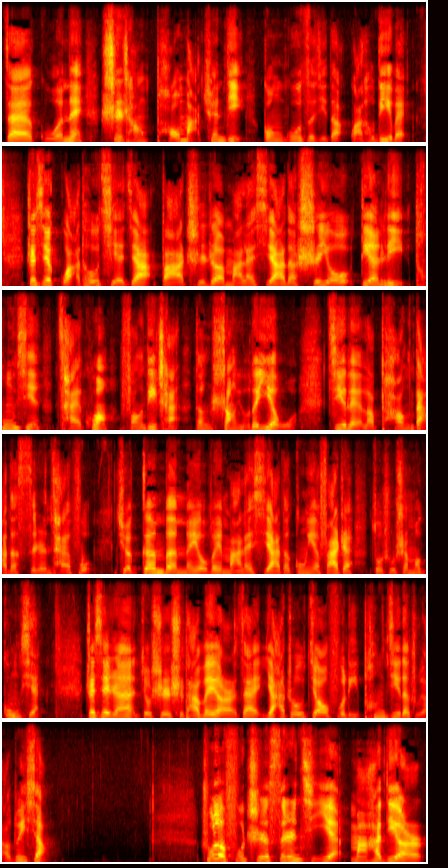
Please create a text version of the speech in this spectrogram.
在国内市场跑马圈地，巩固自己的寡头地位。这些寡头企业家把持着马来西亚的石油、电力、通信、采矿、房地产等上游的业务，积累了庞大的私人财富，却根本没有为马来西亚的工业发展做出什么贡献。这些人就是施塔威尔在《亚洲教父》里抨击的主要对象。除了扶持私人企业，马哈蒂尔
